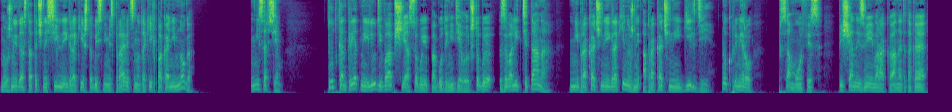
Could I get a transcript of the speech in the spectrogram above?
Нужны достаточно сильные игроки, чтобы с ними справиться, но таких пока немного? Не совсем. Тут конкретные люди вообще особой погоды не делают. Чтобы завалить Титана, не прокачанные игроки нужны, а прокачанные гильдии. Ну, к примеру, Псамофис, песчаный змей-маракан – это такая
